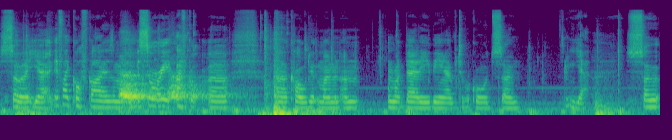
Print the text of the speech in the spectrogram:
So, uh, yeah, and if I cough, guys, I'm really sorry, I've got uh, a cold at the moment, I'm, I'm like barely being able to record, so, yeah. So,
